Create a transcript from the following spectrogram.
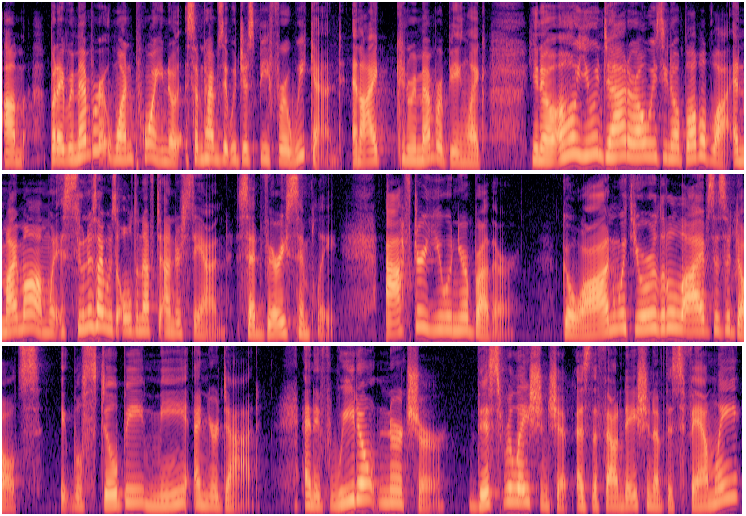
Um, but I remember at one point, you know, sometimes it would just be for a weekend, and I can remember being like, you know, oh, you and dad are always, you know, blah blah blah, and my mom, as soon as I was old enough to understand, said very simply, after you and your brother go on with your little lives as adults, it will still be me and your dad. And if we don't nurture this relationship as the foundation of this family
